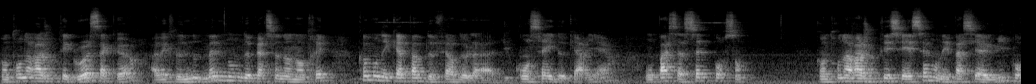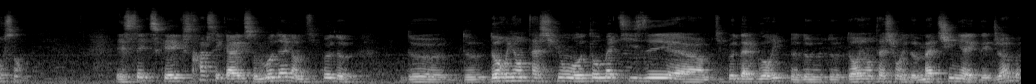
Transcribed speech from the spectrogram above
Quand on a rajouté Growth Hacker, avec le même nombre de personnes en entrée, comme on est capable de faire de la, du conseil de carrière, on passe à 7%. Quand on a rajouté CSM, on est passé à 8%. Et ce qui est extra, c'est qu'avec ce modèle un petit peu de, d'orientation automatisée, euh, un petit peu d'algorithme d'orientation et de matching avec des jobs,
